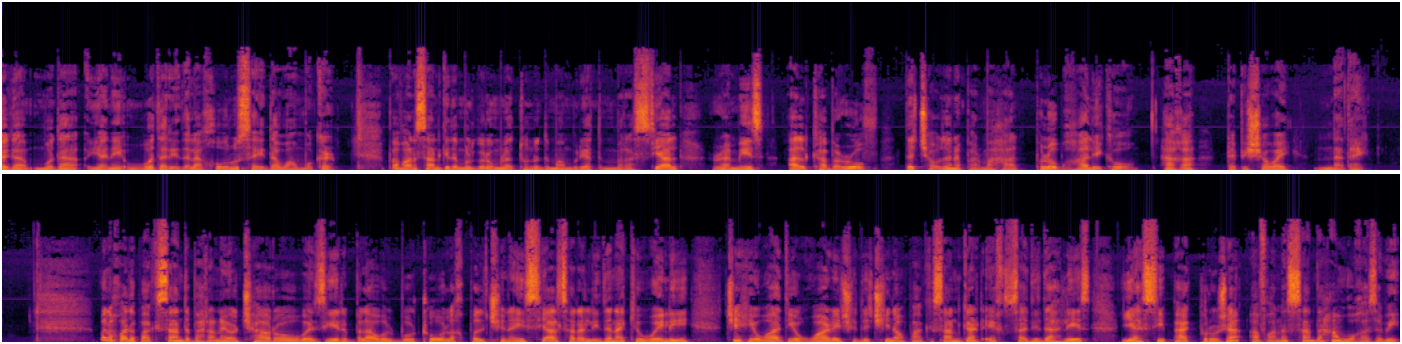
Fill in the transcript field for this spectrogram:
لږه موده یعنی ودرېدله خو وروسته دوام وکړ په افغانستان کې د ملګرو ملتونو د ماموریت مرستيال رمیز الکبروف د چاودنې پر مهال په لوبغالي کې هغه ټپي شوی نه دی بلخوا د پاکستان د بهرنیو چارو وزیر بلاول بوټو له خپل چینایي سیال سره لیدنه کې ویلي چې هیواد یې غواړي چې د چین او پاکستان ګډ اقتصادي دهلیز یا سیپاک پروژه افغانستان ته هم وغځوي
